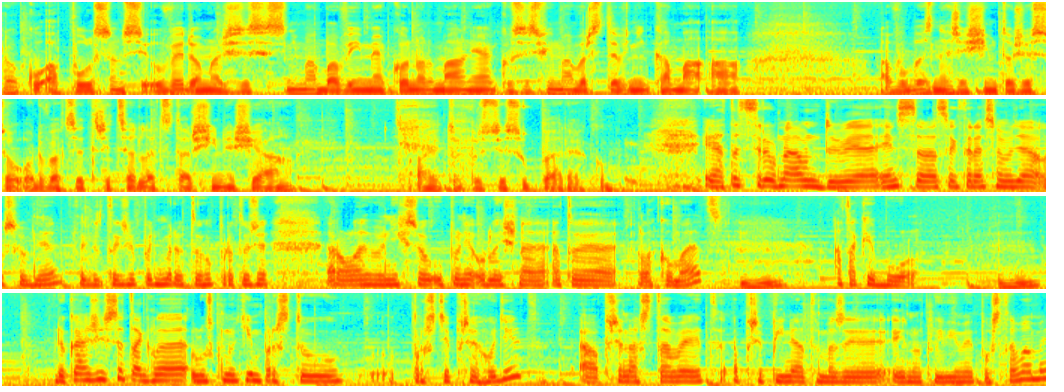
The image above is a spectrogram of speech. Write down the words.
roku a půl jsem si uvědomil, že se s nima bavím jako normálně jako se svýma vrstevníkama a, a vůbec neřeším to, že jsou o 20-30 let starší než já. A je to prostě super, jako. Já teď srovnám dvě inscenace, které jsem udělala osobně, takže, takže pojďme do toho, protože role v nich jsou úplně odlišné a to je Lakomec mm-hmm. a taky Bull. Mm-hmm. Dokážeš se takhle lusknutím prstů prostě přehodit a přenastavit a přepínat mezi jednotlivými postavami?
